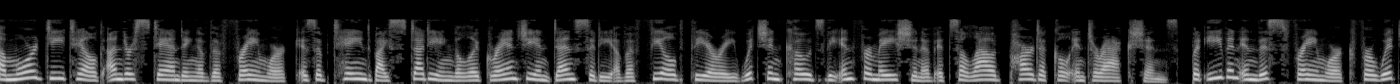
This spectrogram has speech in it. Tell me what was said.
a more detailed understanding of the framework is obtained by studying the Lagrangian density of a field theory which encodes the information of its allowed particle interactions, but even in this framework for which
